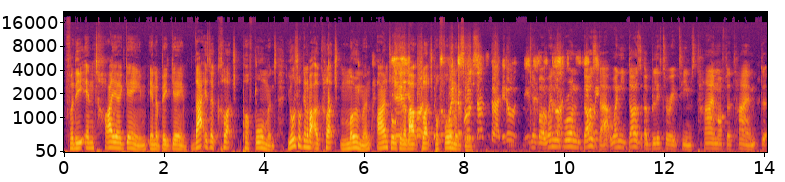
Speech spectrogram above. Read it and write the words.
for the entire game in a big game. That is a clutch performance. You're talking about a clutch moment. I'm talking Yeah, about but- clutch but when LeBron performances. Does that, they don't- it- Yeah, but not when clutch. LeBron It's- does it- that, when he does obliterate teams time after time, the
